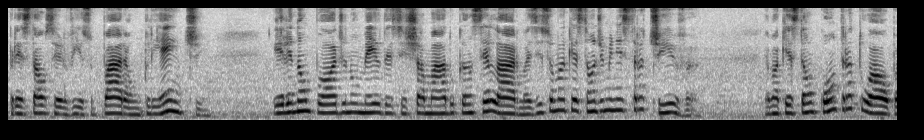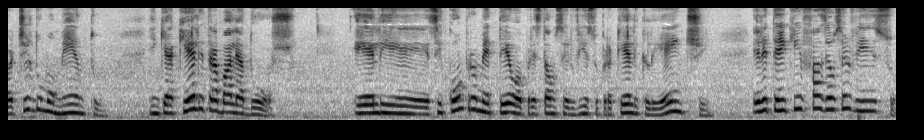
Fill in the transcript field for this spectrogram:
prestar o serviço para um cliente, ele não pode, no meio desse chamado, cancelar, mas isso é uma questão administrativa, é uma questão contratual. A partir do momento em que aquele trabalhador ele se comprometeu a prestar um serviço para aquele cliente, ele tem que fazer o serviço.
